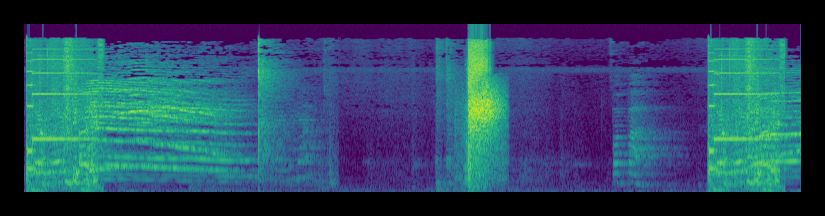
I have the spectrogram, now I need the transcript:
Não! Papá!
